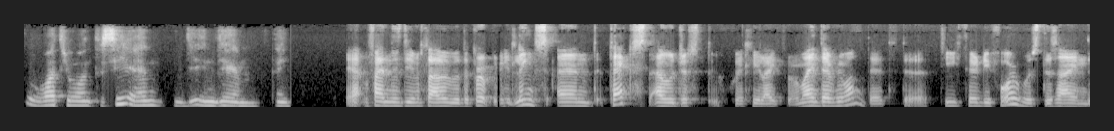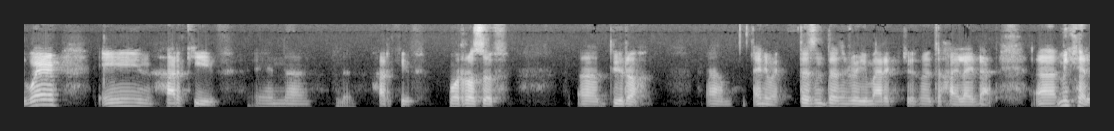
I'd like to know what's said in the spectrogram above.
what you want to see, and in DM. Thank you. Yeah, find this DM Slava with appropriate links and text. I would just quickly like to remind everyone that the T-34 was designed where? In Kharkiv, in uh, the Kharkiv Morozov uh, bureau. Um, anyway, doesn't doesn't really matter. Just wanted to highlight that. Uh, Mikhail,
